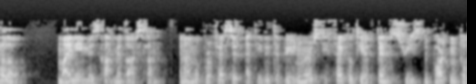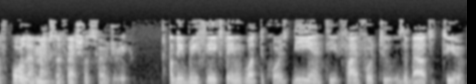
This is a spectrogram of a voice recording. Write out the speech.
Hello, my name is Ahmet Arslan, and I'm a professor at the Yeditepe University Faculty of Dentistry's Department of Oral and Maxillofacial Surgery. I'll be briefly explaining what the course DENT 542 is about to you.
